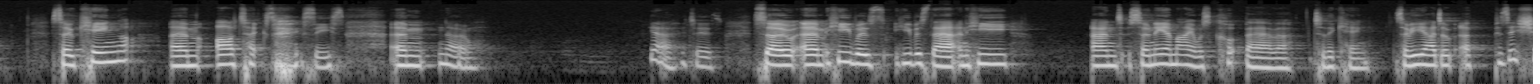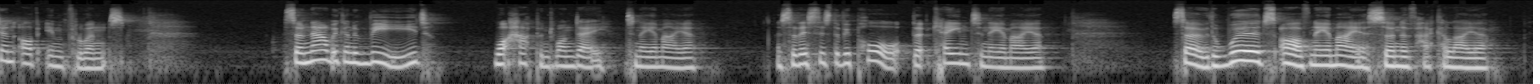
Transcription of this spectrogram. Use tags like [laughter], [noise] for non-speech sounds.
So King um, Artaxerxes, um, no, yeah, it is. So um, he was he was there, and he and so Nehemiah was cupbearer to the king. So he had a, a position of influence. So now we're going to read what happened one day to Nehemiah. And so this is the report that came to Nehemiah. So the words of Nehemiah, son of Hachaliah.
